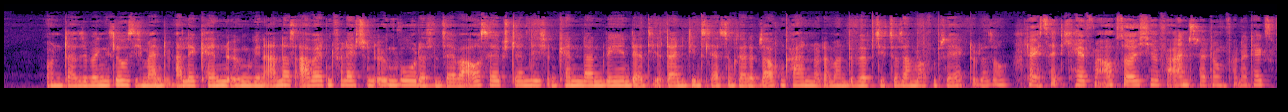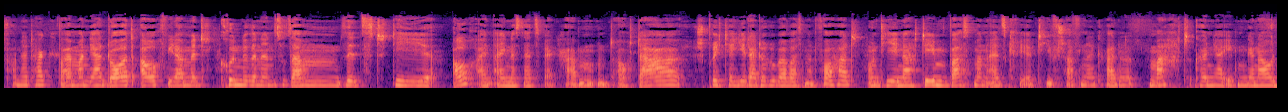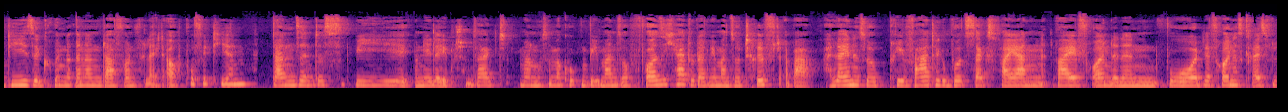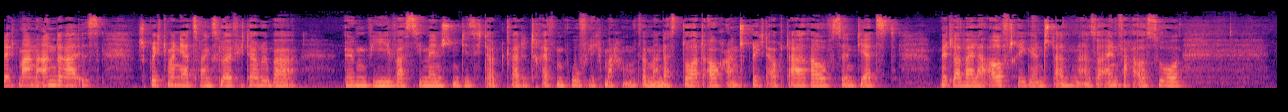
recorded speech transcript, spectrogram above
Und darüber ging es los. Ich meine, alle kennen irgendwen anders, arbeiten vielleicht schon irgendwo oder sind selber auch selbstständig und kennen dann wen, der deine Dienstleistung gerade brauchen kann oder man bewirbt sich zusammen auf ein Projekt oder so. Gleichzeitig helfen auch solche Veranstaltungen von der Text von der TAG, weil man ja dort auch wieder mit Gründerinnen zusammensitzt, die auch ein eigenes Netzwerk haben. Und auch da spricht ja jeder darüber, was man vorhat. Und je nachdem, was man als Kreativschaffende gerade macht, können ja eben genau diese Gründerinnen davon vielleicht auch profitieren. Dann sind es, wie Nele eben schon sagt, man muss immer gucken, wie man so vor sich hat oder wie man so trifft. Aber alleine so private Geburtstagsfeiern bei Freundinnen, wo der Freundeskreis vielleicht mal ein anderer ist, spricht man ja zwangsläufig darüber, irgendwie, was die Menschen, die sich dort gerade treffen, beruflich machen. Und wenn man das dort auch anspricht, auch darauf sind jetzt mittlerweile Aufträge entstanden. Also einfach aus so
